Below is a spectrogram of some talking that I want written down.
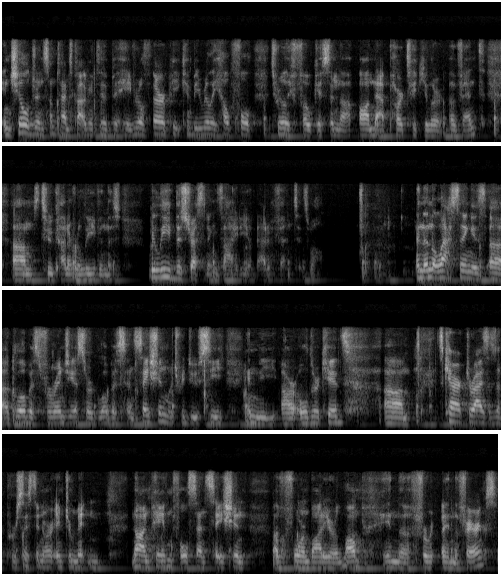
in children, sometimes cognitive behavioral therapy can be really helpful to really focus the, on that particular event um, to kind of relieve in this relieve the stress and anxiety of that event as well. And then the last thing is uh, a globus pharyngeus or globus sensation, which we do see in the, our older kids. Um, it's characterized as a persistent or intermittent, non-painful sensation of a foreign body or lump in the, in the pharynx.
